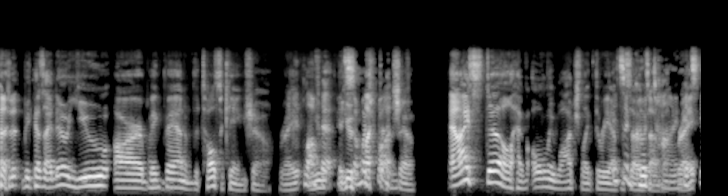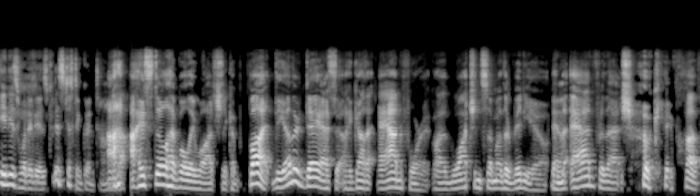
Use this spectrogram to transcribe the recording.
because I know you are a big fan of the Tulsa King show, right? Love You- it. It's you so much fun. show, and I still have only watched like three It's episodes. a good of time. it, right? It's, it is what it is, but it's just a good time. I, I still have only watched a couple, but the other day I said I got an ad for it. I was watching some other video, and the ad for that show came up,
